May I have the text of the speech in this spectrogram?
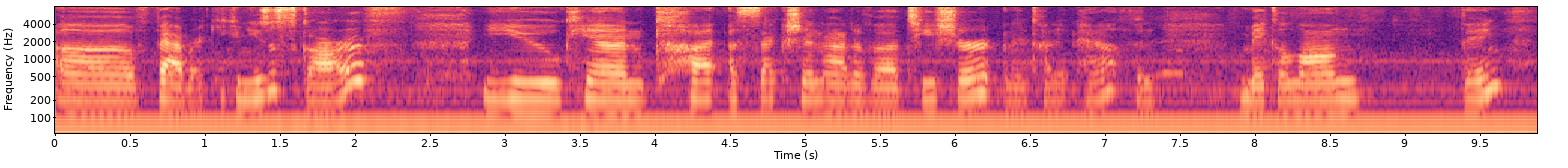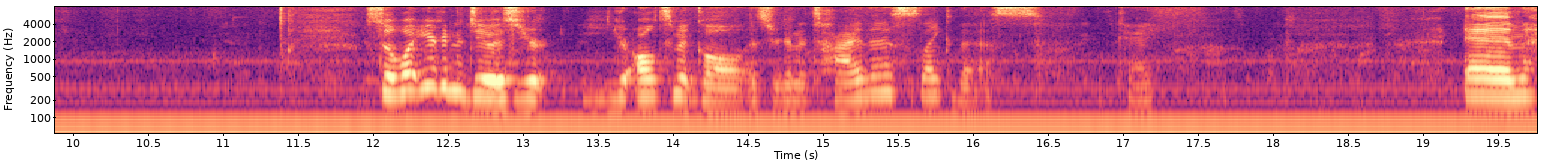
of fabric. You can use a scarf. You can cut a section out of a t-shirt and then cut it in half and make a long thing. So what you're going to do is your your ultimate goal is you're going to tie this like this, okay? And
